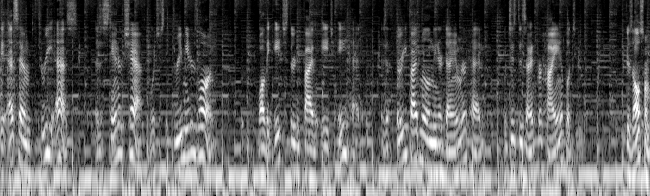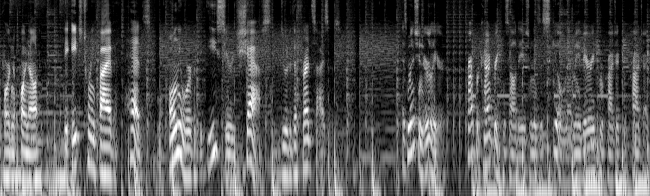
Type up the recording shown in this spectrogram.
The SM3S is a standard shaft which is 3 meters long while the H35HA head is a 35mm diameter head which is designed for high amplitude. It is also important to point out the H25 heads will only work with the E-series shafts due to the thread sizes. As mentioned earlier, proper concrete consolidation is a skill that may vary from project to project.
